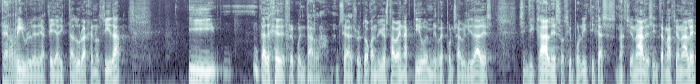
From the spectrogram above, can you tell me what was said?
terrible de aquella dictadura genocida, y nunca dejé de frecuentarla. O sea, sobre todo cuando yo estaba en activo en mis responsabilidades sindicales, sociopolíticas, nacionales, internacionales,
